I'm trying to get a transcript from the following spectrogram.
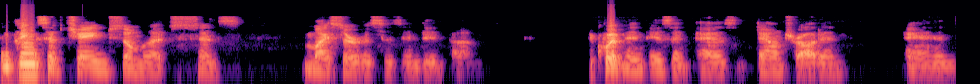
And things have changed so much since my service has ended. Um, equipment isn't as downtrodden, and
